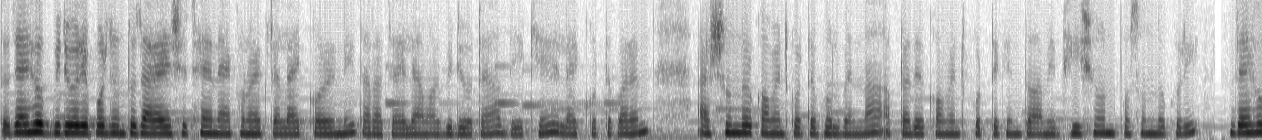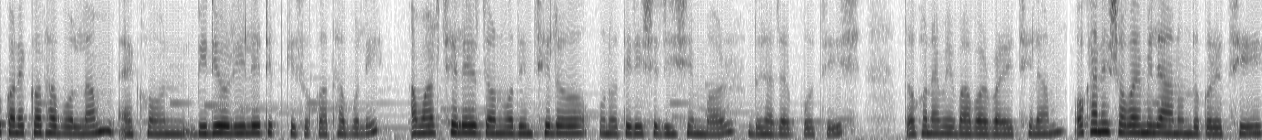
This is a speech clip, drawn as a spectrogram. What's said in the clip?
তো যাই হোক, ভিডিওর এ পর্যন্ত যারা এসেছেন এখনও একটা লাইক করেননি, তারা চাইলে আমার ভিডিওটা দেখে লাইক করতে পারেন। আর সুন্দর কমেন্ট করতে ভুলবেন না, আপনাদের কমেন্ট করতে কিন্তু আমি ভীষণ পছন্দ করি। যাই হোক, অনেক কথা বললাম, এখন ভিডিও রিলেটিভ কিছু কথা বলি। আমার ছেলের জন্মদিন ছিল উনতিরিশে ডিসেম্বর দু দুই তখন আমি বাবার বাড়ি ছিলাম। ওখানে সবাই মিলে আনন্দ করেছি,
